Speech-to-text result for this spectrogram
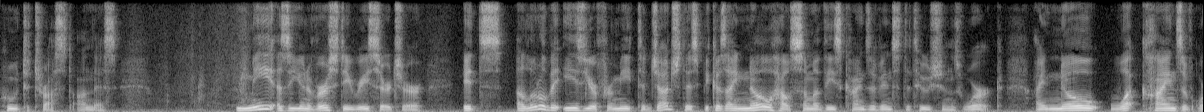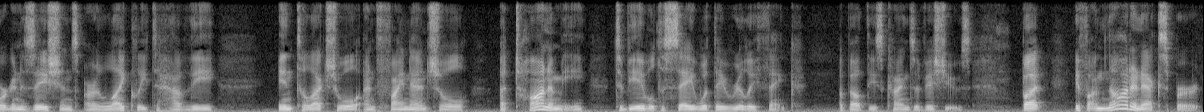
who to trust on this? Me, as a university researcher, it's a little bit easier for me to judge this because I know how some of these kinds of institutions work. I know what kinds of organizations are likely to have the intellectual and financial autonomy to be able to say what they really think about these kinds of issues. But if I'm not an expert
